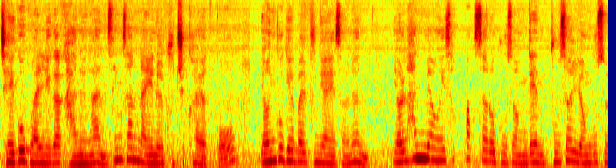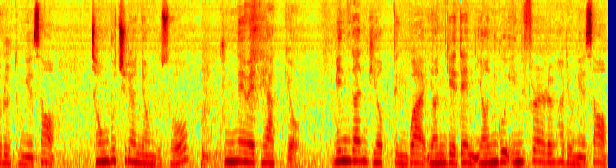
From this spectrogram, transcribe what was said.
재고 관리가 가능한 생산 라인을 구축하였고 연구개발 분야에서는 11명의 석박사로 구성된 부설 연구소를 통해서 정부 출연 연구소, 국내외 대학교, 민간 기업 등과 연계된 연구 인프라를 활용해서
